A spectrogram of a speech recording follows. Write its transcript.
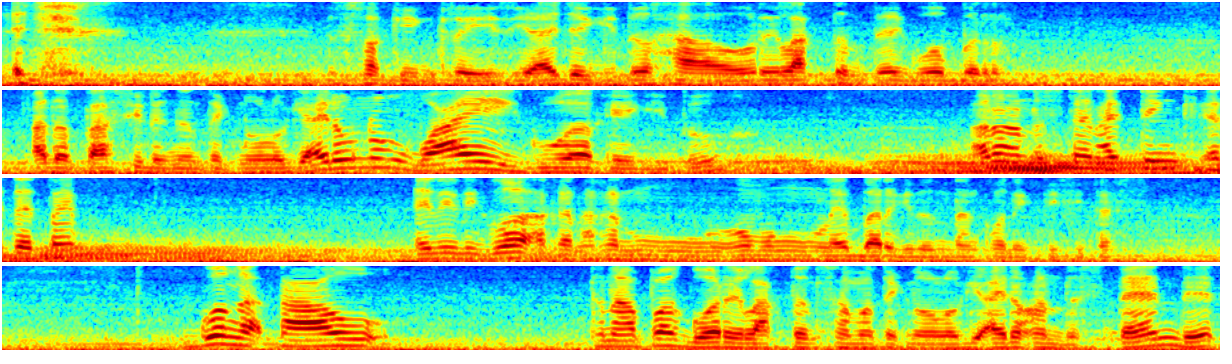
it's fucking crazy aja gitu how reluctant ya gue ber adaptasi dengan teknologi. I don't know why gue kayak gitu. I don't understand. I think at that time ini nih gue akan akan ngomong lebar gitu tentang konektivitas. Gue nggak tahu kenapa gue reluctant sama teknologi. I don't understand it.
